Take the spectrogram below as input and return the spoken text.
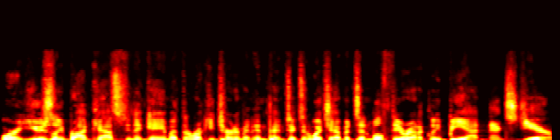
we're usually broadcasting a game at the rookie tournament in Penticton, which Edmonton will theoretically be at next year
